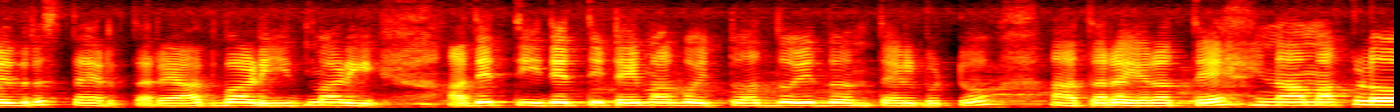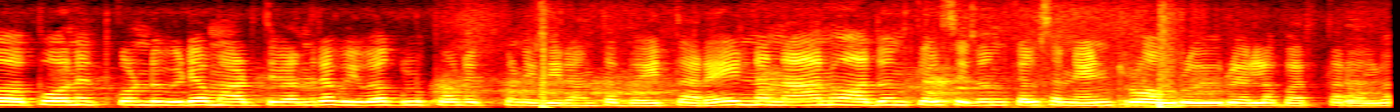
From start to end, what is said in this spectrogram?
ಬೆದರಿಸ್ತಾ ಇರ್ತಾರೆ. ಅದು ಮಾಡಿ, ಇದು ಮಾಡಿ, ಅದೆತ್ತಿ, ಇದೆತ್ತಿ ಟೈಮ್ ಆಗೋಯ್ತು, ಅದು, ಇದು ಅಂತ ಹೇಳ್ಬಿಟ್ಟು ಆ ಥರ ಇರುತ್ತೆ. ಇನ್ನು ಮಕ್ಕಳು ಫೋನ್ ಎತ್ಕೊಂಡು ವಿಡಿಯೋ ಮಾಡ್ತೀವಿ ಅಂದರೆ, ಇವಾಗಲೂ ಫೋನ್ ಎತ್ಕೊಂಡಿದ್ದೀರಾ ಅಂತ ಬೈತಾರೆ. ಇನ್ನು ನಾನು ಅದೊಂದು ಕೆಲಸ, ಇದೊಂದು ಕೆಲಸ ನೆಂಟರು ಅವರು ಇವರು ಎಲ್ಲ ಬರ್ತಾರಲ್ವ?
